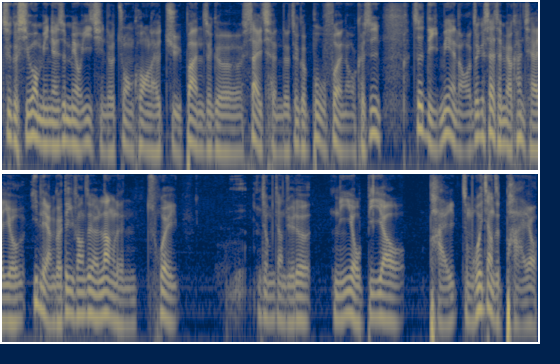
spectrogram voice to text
这个希望明年是没有疫情的状况来举办这个赛程的这个部分哦。可是这里面哦，这个赛程表看起来有一两个地方真的让人会怎么讲？觉得你有必要排？怎么会这样子排哦？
